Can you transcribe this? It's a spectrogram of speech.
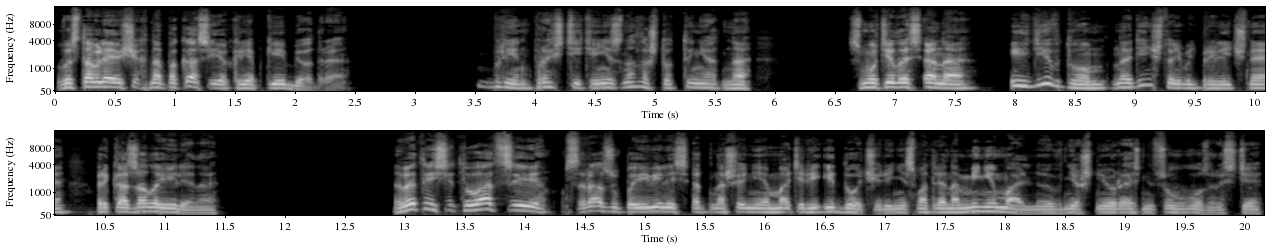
выставляющих на показ ее крепкие бедра. «Блин, простите, не знала, что ты не одна», — смутилась она. «Иди в дом, надень что-нибудь приличное», — приказала Елена. В этой ситуации сразу появились отношения матери и дочери, несмотря на минимальную внешнюю разницу в возрасте.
